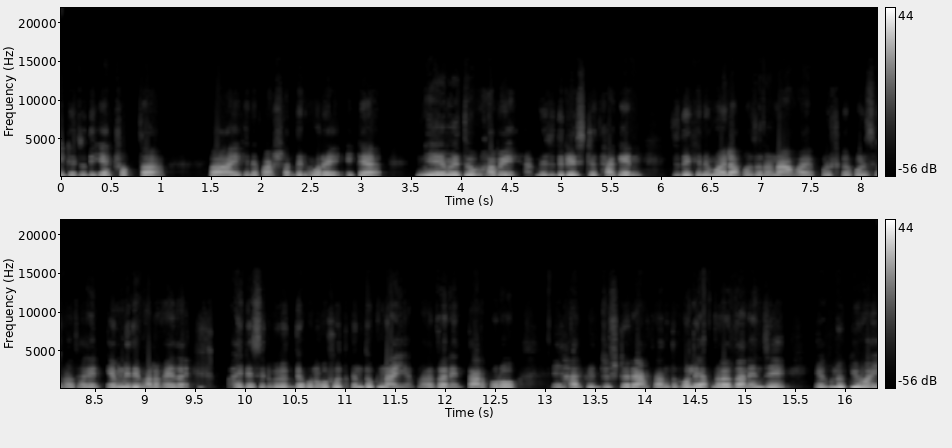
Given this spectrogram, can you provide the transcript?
এটা যদি এক সপ্তাহ বা এখানে পাঁচ সাত দিন পরে এটা নিয়মিতভাবে আপনি যদি রেস্টে থাকেন, যদি এখানে ময়লা আবর্জনা না হয়, পরিষ্কার পরিচ্ছন্ন থাকেন এমনিতেই ভালো হয়ে যায়। ভাইরাসের বিরুদ্ধে কোনো ওষুধ কিন্তু নাই, আপনারা জানেন। তারপরও এই হারপিস জুস্টারে আক্রান্ত হলে আপনারা জানেন যে এগুলো কি হয়?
